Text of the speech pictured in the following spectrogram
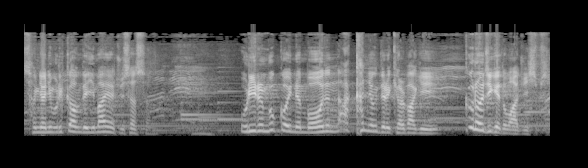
성령님 우리 가운데 임하여 주셔서 우리를 묶고 있는 모든 악한 영들의 결박이 끊어지게 도와주십시오.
